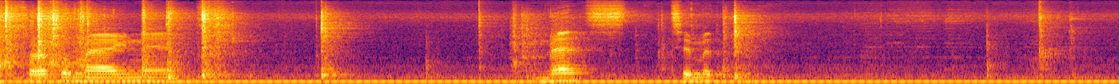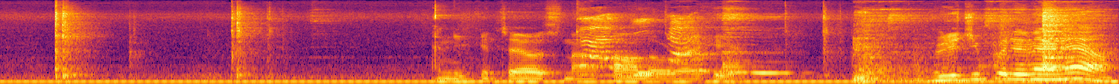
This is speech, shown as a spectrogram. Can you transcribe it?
Circle magnet. That's Timothy. And you can tell it's not hollow right here. Who did you put in there now?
